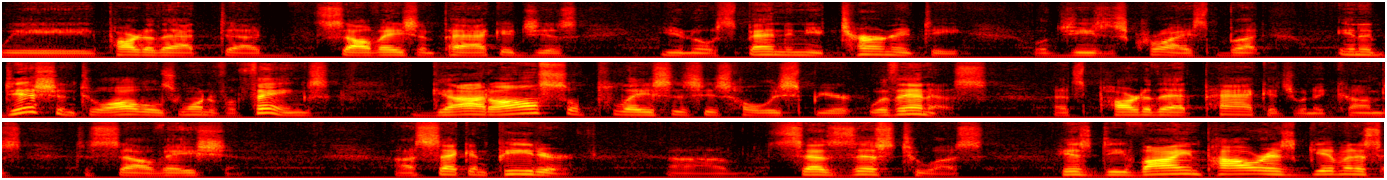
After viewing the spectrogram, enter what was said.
We part of that uh, salvation package is, you know, spending eternity with Jesus Christ. But in addition to all those wonderful things, God also places His Holy Spirit within us. That's part of that package when it comes to salvation. Uh, 2 Peter uh, says this to us His divine power has given us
